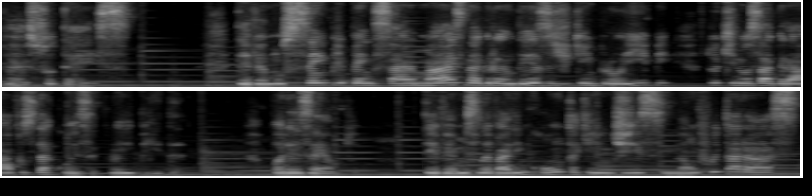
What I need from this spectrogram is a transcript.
verso 10. Devemos sempre pensar mais na grandeza de quem proíbe do que nos agravos da coisa proibida. Por exemplo, devemos levar em conta quem disse não furtarás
